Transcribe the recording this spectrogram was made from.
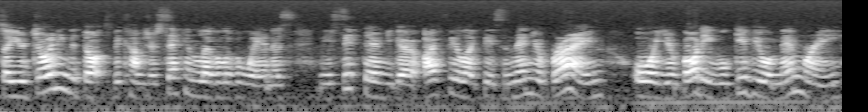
So you're joining the dots becomes your second level of awareness, and you sit there and you go, I feel like this, and then your brain or your body will give you a memory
